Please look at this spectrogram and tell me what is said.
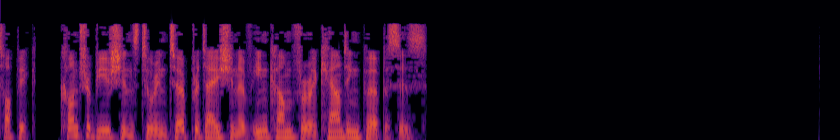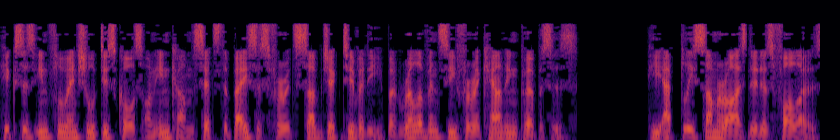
Topic: Contributions to interpretation of income for accounting purposes. Hicks's influential discourse on income sets the basis for its subjectivity but relevancy for accounting purposes. He aptly summarized it as follows.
